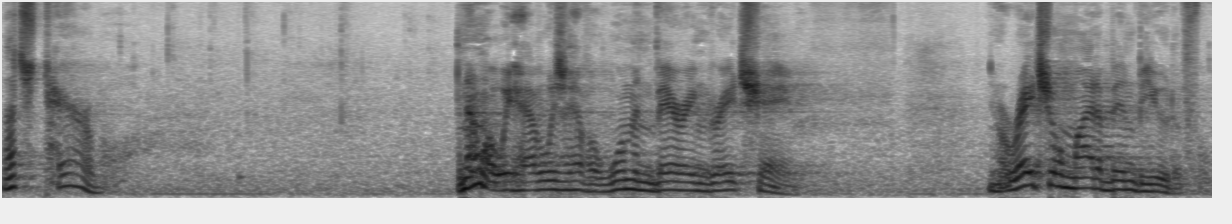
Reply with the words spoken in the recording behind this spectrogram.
That's terrible. Then what we have is we have a woman bearing great shame. You know, Rachel might have been beautiful,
